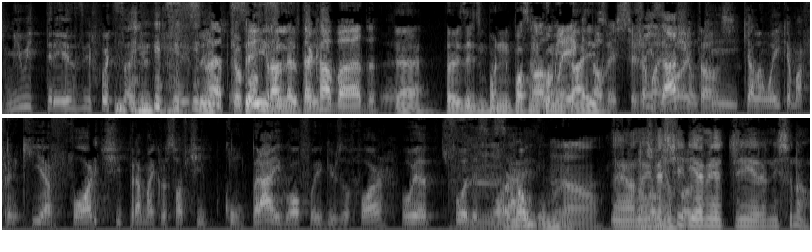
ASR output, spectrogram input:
2013 foi sair pro Sim. PlayStation. É, porque o Seis contrato deve ter depois. acabado. É, talvez eles não, possam nem comentar Wake isso. talvez seja Vocês maior acham que, que Alan Wake é uma franquia forte pra Microsoft comprar igual foi Gears of War? Ou é foda-se? Forma sabe? alguma. Não. É, eu não Não, investiria meu dinheiro nisso, não.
